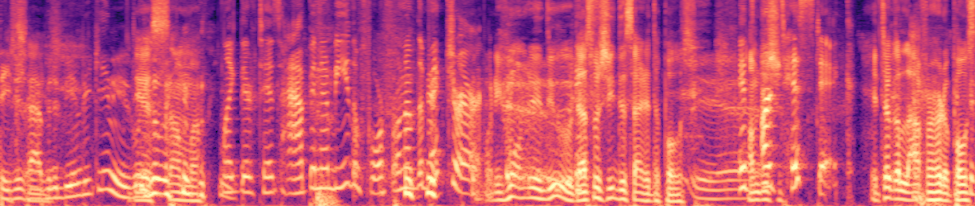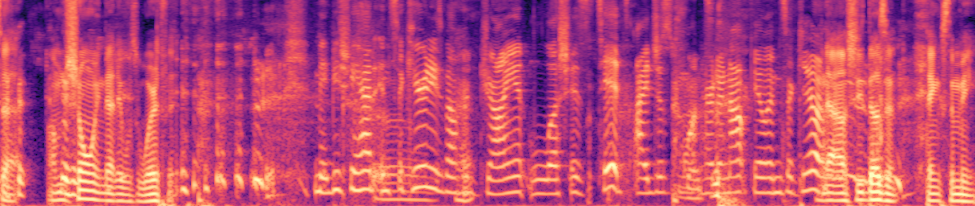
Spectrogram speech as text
They just happened to be in bikinis. What Yeah, summer. like their tits happen to be the forefront of the picture. What do you want me to do? That's what she decided to post. yeah. It's I'm just- artistic. It took a lot for her to post that. I'm showing that it was worth it. Maybe she had insecurities about her uh-huh. giant, luscious tits. I just want her to not feel insecure. Now she doesn't, thanks to me.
